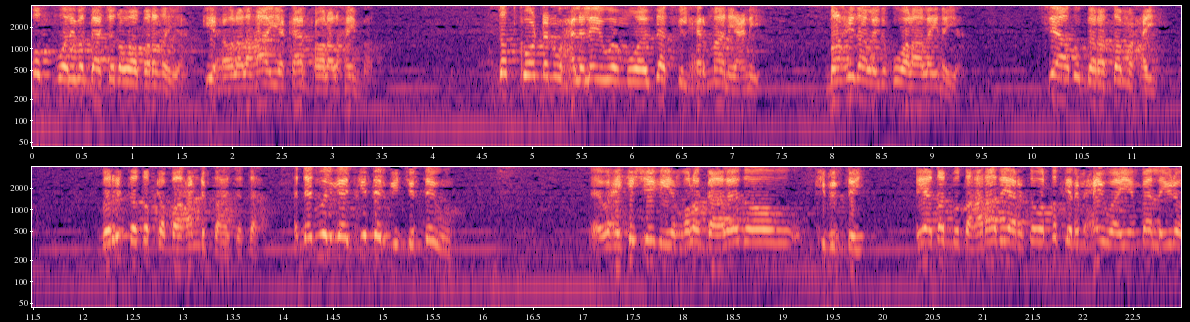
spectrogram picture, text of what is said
qof waliba gaajada waa baranaya kii xoolo lahaa iyo kaan xoolo lahaynba dadkao dhan waxaa la leeyahy waa muwaasaat fi lxirmaan yani baahidaa laydinku walaalaynaya si aad u garata maxay? Berrinta dadka baahan dhibta haysata. Haddaad weligaa iska dargi jirtay uun waxay ka sheegayeen qolo gaaleed oo kibirtay ayaa dad mudaharaadaya aragta war dadkani maxay waayeen baa la yidhi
